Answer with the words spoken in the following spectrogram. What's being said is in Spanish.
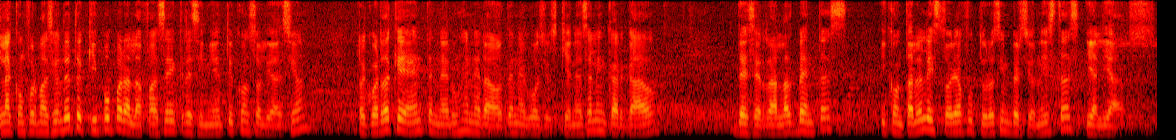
En la conformación de tu equipo para la fase de crecimiento y consolidación, recuerda que deben tener un generador de negocios, quien es el encargado de cerrar las ventas y contarle la historia a futuros inversionistas y aliados.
